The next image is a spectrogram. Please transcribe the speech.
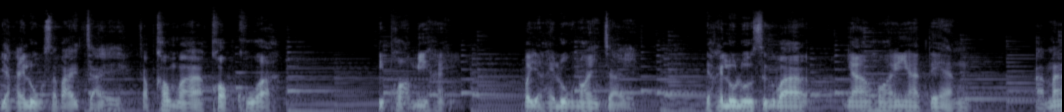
อยากให้ลูกสบายใจกับเข้ามาครอบครัวที่พ่อมีให้ว่าอยากให้ลูกน้อยใจ อยากให้ลูกรู้สึกว่ายาหอยยาแตงอาไม้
